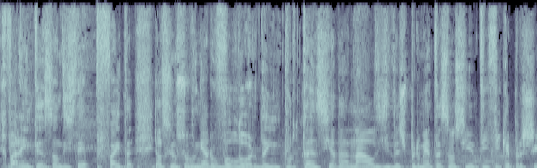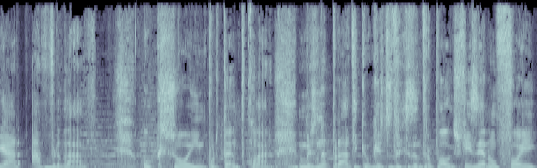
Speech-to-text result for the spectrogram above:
Repara, a intenção disto é perfeita. Eles queriam sublinhar o valor da importância da análise e da experimentação científica para chegar à verdade. O que soa importante, claro. Mas na prática, o que estes dois antropólogos fizeram foi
